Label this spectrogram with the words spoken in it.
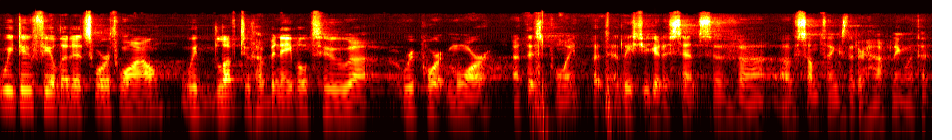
we do feel that it's worthwhile. We'd love to have been able to uh, report more at this point, but at least you get a sense of, uh, of some things that are happening with it.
